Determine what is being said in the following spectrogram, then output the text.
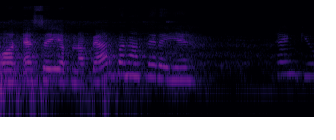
और ऐसे ही अपना प्यार बनाते रहिए। थैंक यू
